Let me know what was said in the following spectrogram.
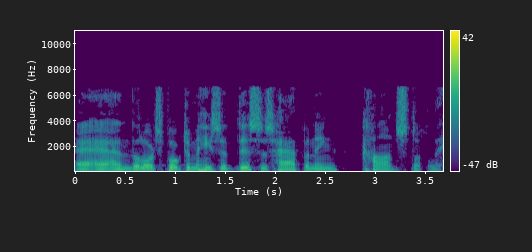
And the Lord spoke to me. He said, this is happening constantly.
